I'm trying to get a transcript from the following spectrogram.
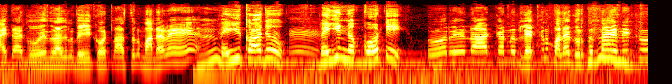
అయితే ఆ గోవిందరాజులు వెయ్యి కోట్ల ఆస్తులు మనమే ఉమ్, వెయ్యి కాదు. వెయ్యి కోటి. ఓరే నాకన్ను లెక్కలు భలే గుర్తున్నాయి నీకు.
